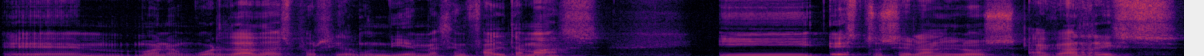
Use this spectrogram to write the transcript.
em, bueno, guardadas por si algún día me hacen falta más. Y estos serán los agarres.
